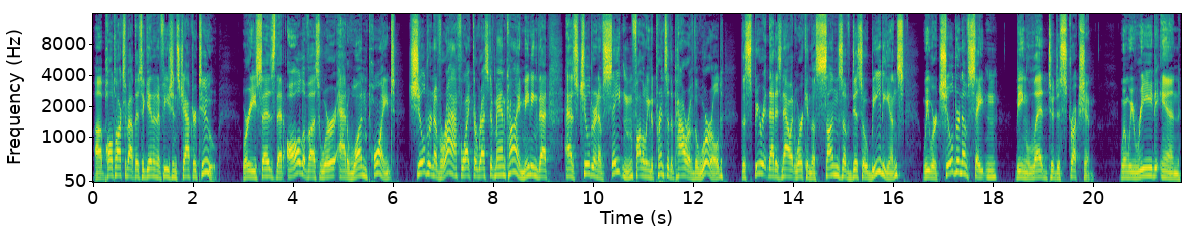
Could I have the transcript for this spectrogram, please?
Uh, Paul talks about this again in Ephesians chapter 2, where he says that all of us were at one point children of wrath like the rest of mankind, meaning that as children of Satan, following the prince of the power of the world, the spirit that is now at work in the sons of disobedience, we were children of Satan being led to destruction. When we read in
